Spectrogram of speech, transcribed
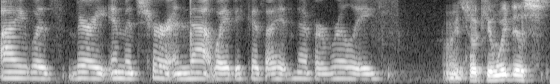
I was very immature in that way because I had never really All right. So can we just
